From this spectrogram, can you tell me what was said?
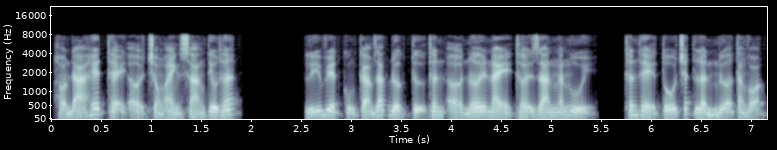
hòn đá hết thảy ở trong ánh sáng tiêu thất. Lý Việt cũng cảm giác được tự thân ở nơi này thời gian ngắn ngủi, thân thể tố chất lần nữa tăng vọt.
